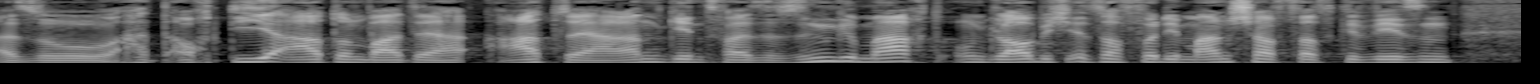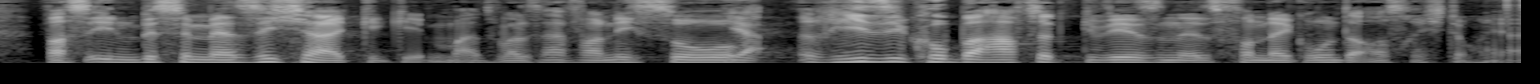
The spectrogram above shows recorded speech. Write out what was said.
Also hat auch die Art und Art der, Art der Herangehensweise Sinn gemacht und glaube ich ist auch für die Mannschaft was gewesen, was ihnen ein bisschen mehr Sicherheit gegeben hat, weil es einfach nicht so Ja. risikobehaftet gewesen ist von der Grundausrichtung her.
